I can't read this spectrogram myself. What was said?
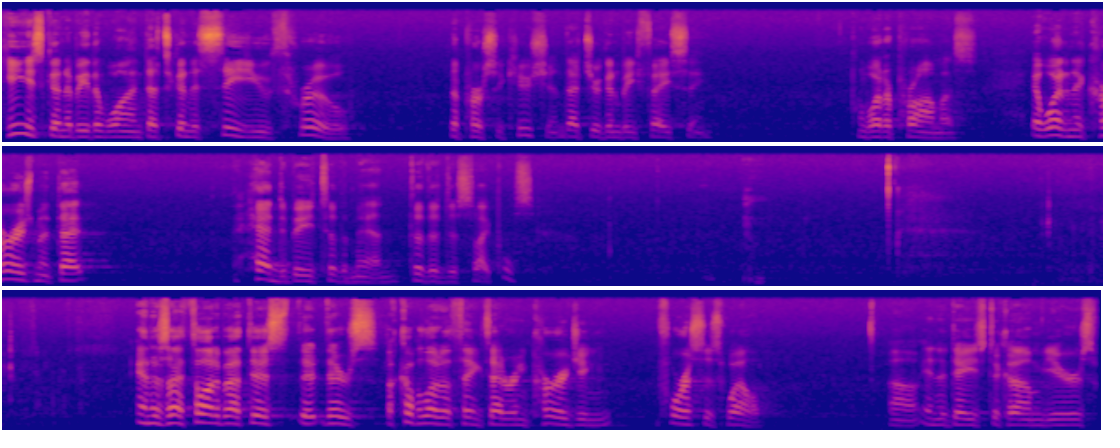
He's going to be the one that's going to see you through the persecution that you're going to be facing. What a promise. And what an encouragement that had to be to the men, to the disciples. And as I thought about this, there's a couple other things that are encouraging for us as well uh, in the days to come, years,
